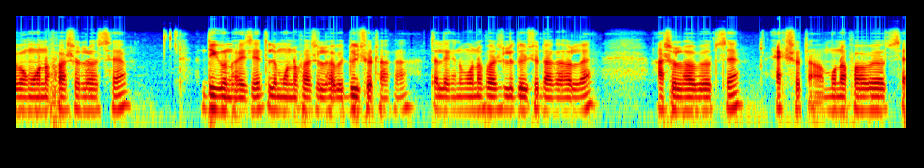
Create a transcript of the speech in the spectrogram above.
এবং মুনাফা আসলে হচ্ছে দ্বিগুণ হয়েছে, তাহলে মুনাফা আসলে হবে দুইশো টাকা। তাহলে এখানে মুনাফা আসলে দুইশো টাকা হলে আসল হবে হচ্ছে একশো টাকা মুনাফা হবে হচ্ছে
